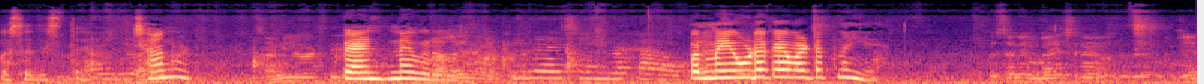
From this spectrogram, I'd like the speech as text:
कसं दिसतंय. छान वाटते. पॅन्ट नाही बरोबर. पण मग एवढं काय वाटत नाहीये. ते. म्हणजे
